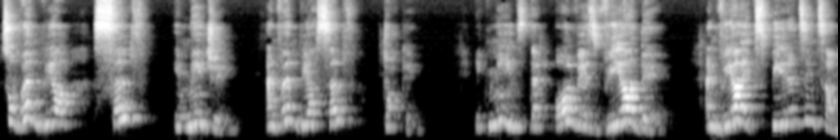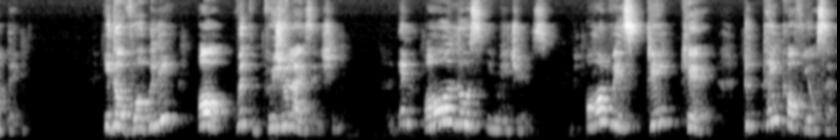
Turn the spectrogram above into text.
So when we are self-imaging and when we are self-talking, it means that always we are there and we are experiencing something, either verbally or with visualization. In all those images, always take care to think of yourself,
